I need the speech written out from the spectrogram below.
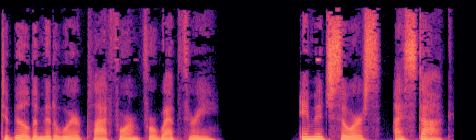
to build a middleware platform for Web3. Image source iStock.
